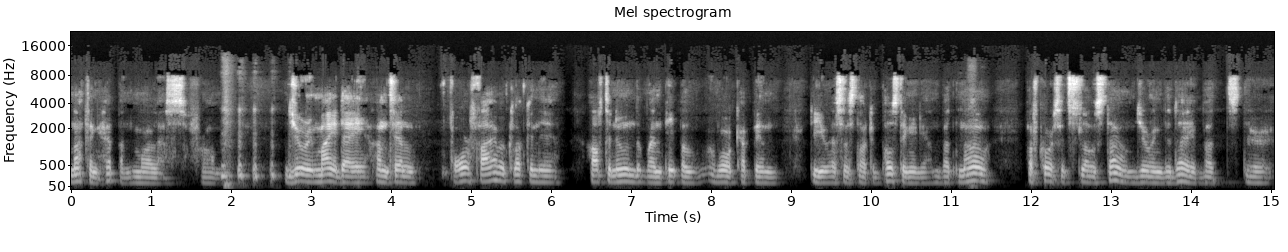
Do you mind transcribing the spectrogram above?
nothing happened more or less from during my day until four or five o'clock in the afternoon when people woke up in the US and started posting again. But now, of course, it slows down during the day, but there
